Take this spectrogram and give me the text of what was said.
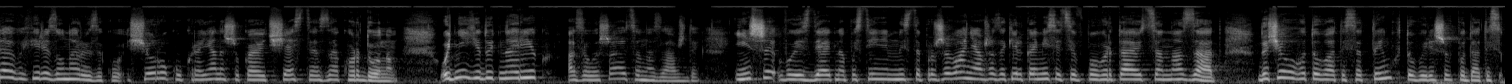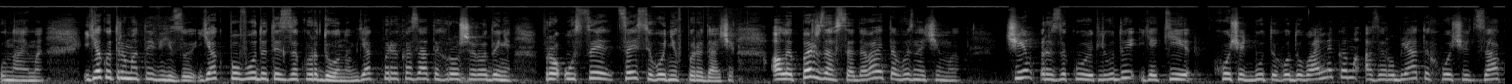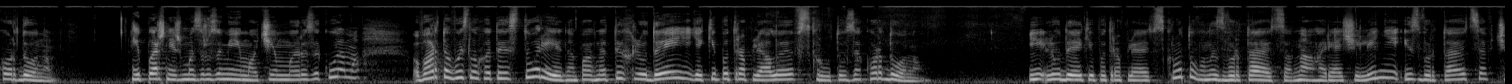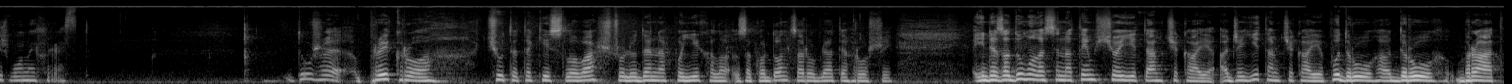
Вітаю в ефірі Зона ризику. Щороку краяни шукають щастя за кордоном. Одні їдуть на рік, а залишаються назавжди. Інші виїздять на постійне місце проживання, а вже за кілька місяців повертаються назад. До чого готуватися тим, хто вирішив податись у найми? Як отримати візу, як поводитись за кордоном, як переказати гроші родині? Про усе це сьогодні в передачі. Але перш за все, давайте визначимо, чим ризикують люди, які хочуть бути годувальниками, а заробляти хочуть за кордоном. І перш ніж ми зрозуміємо, чим ми ризикуємо, варто вислухати історії, напевно, тих людей, які потрапляли в скруту за кордоном. І люди, які потрапляють в скруту, вони звертаються на гарячі лінії і звертаються в Червоний Хрест. Дуже прикро чути такі слова, що людина поїхала за кордон заробляти гроші. І не задумалася над тим, що її там чекає, адже її там чекає подруга, друг, брат.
